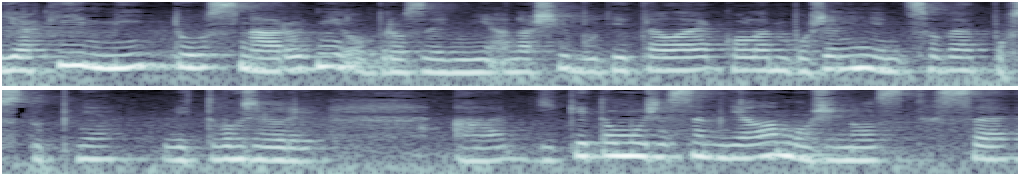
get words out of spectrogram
jaký mýtus národní obrození a naši buditelé kolem Boženy Němcové postupně vytvořili. A díky tomu, že jsem měla možnost se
